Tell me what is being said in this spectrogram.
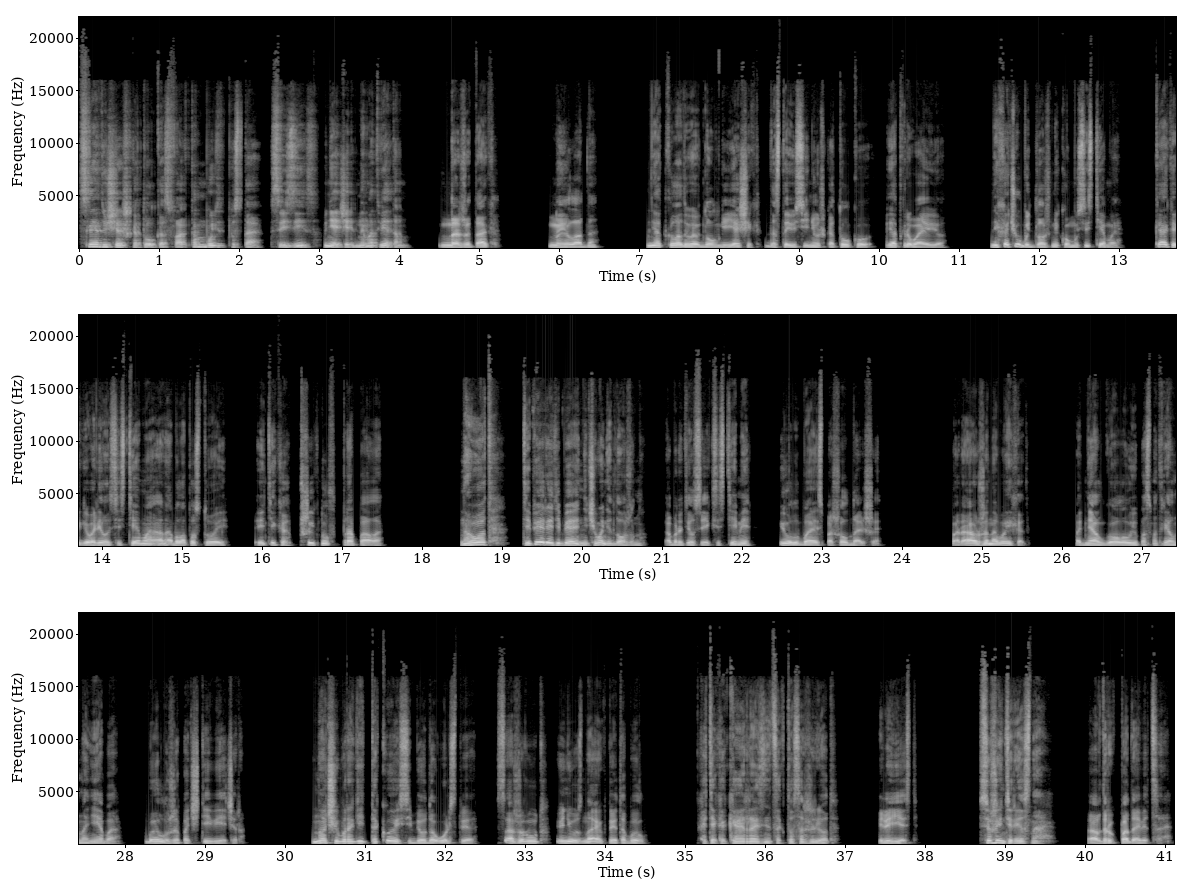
Следующая шкатулка с фактом будет пуста в связи с внеочередным ответом. Даже так? Ну и ладно. Не откладывая в долгий ящик, достаю синюю шкатулку и открываю ее. Не хочу быть должником у системы. Как и говорила система, она была пустой. И тихо, пшикнув, пропала. «Ну вот, теперь я тебе ничего не должен», — обратился я к системе и, улыбаясь, пошел дальше. «Пора уже на выход». Поднял голову и посмотрел на небо. Был уже почти вечер. Ночью бродить такое себе удовольствие. Сожрут, и не узнаю, кто это был. Хотя какая разница, кто сожрет? Или есть? Все же интересно. А вдруг подавится?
